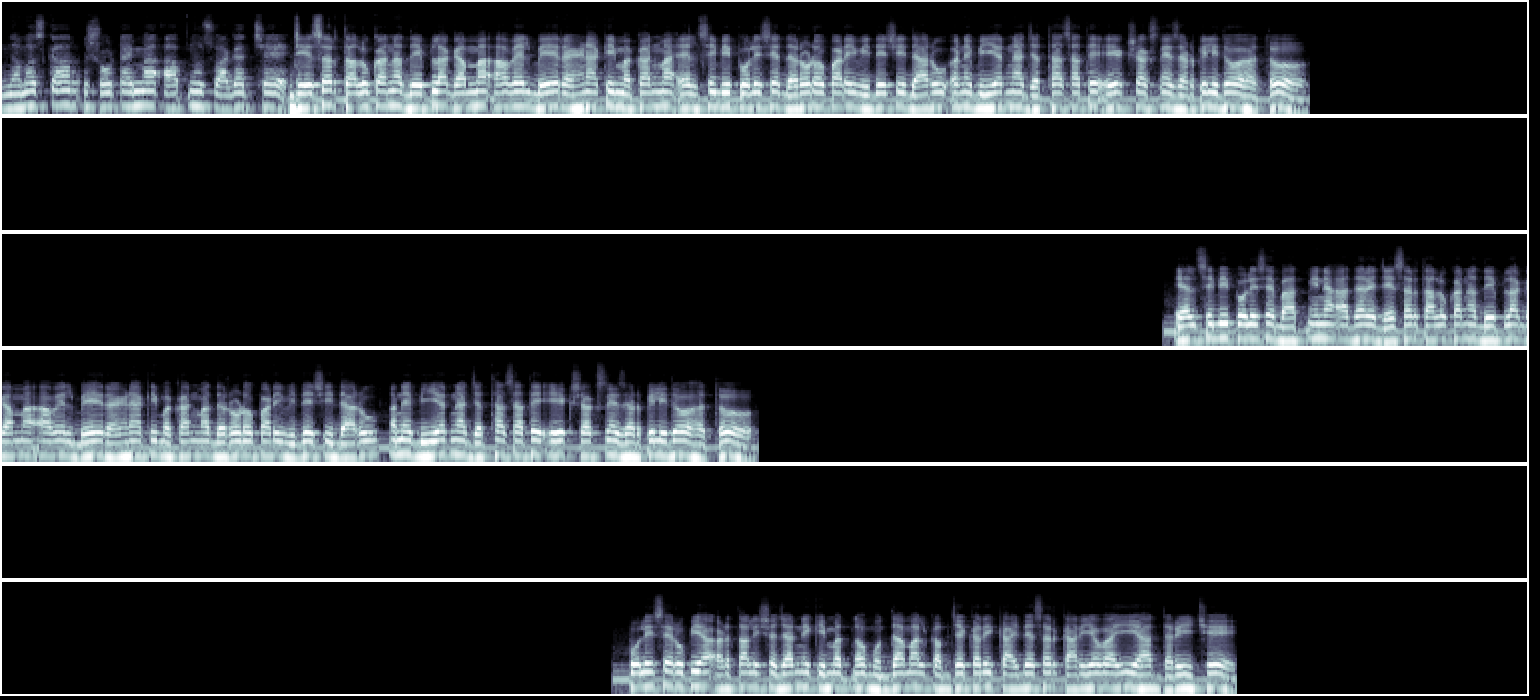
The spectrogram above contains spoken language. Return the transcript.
નમસ્કાર, શો ટાઈમમાં આપનું સ્વાગત છે. જેસર તાલુકાના દેપલા ગામમાં આવેલ બે રહેણાંકી મકાનમાં એલસીબી પોલીસે દરોડો પાડી વિદેશી દારૂ અને બિયરના જથ્થા સાથે એક શખ્સને ઝડપી લીધો હતો. એલસીબી પોલીસે બાતમીના આધારે જેસર તાલુકાના દેપલા ગામમાં આવેલ બે રહેણાંકી મકાનમાં દરોડો પાડી વિદેશી દારૂ અને બિયરના જથ્થા સાથે એક શખ્સને ઝડપી લીધો હતો. પોલીસે રૂપિયા અડતાલીસ હજારની કિંમતનો મુદ્દામાલ કબજે કરી કાયદેસર કાર્યવાહી હાથ ધરી છે.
